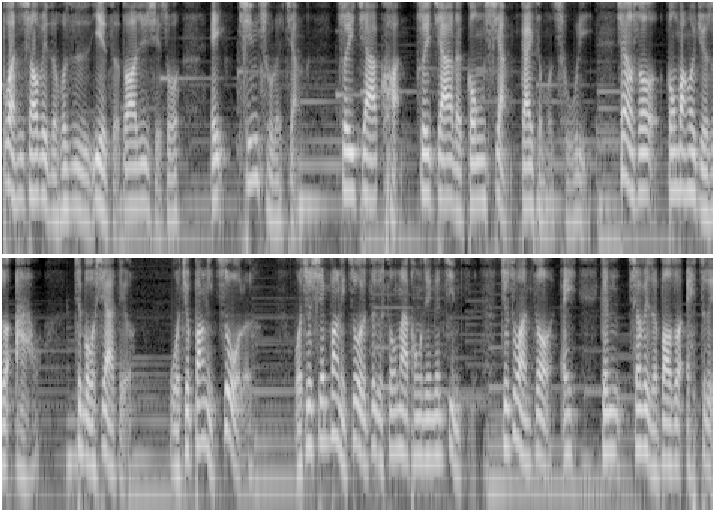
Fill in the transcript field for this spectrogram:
不管是消费者或是业者，都要去写说，哎，清楚的讲，追加款、追加的工项该怎么处理。像有时候工帮会觉得说，啊，这波下掉，我就帮你做了，我就先帮你做了这个收纳空间跟镜子，就做完之后，哎，跟消费者报说，哎，这个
